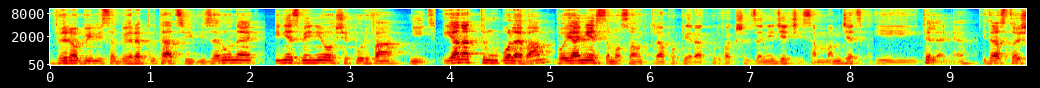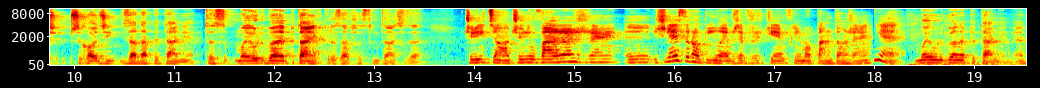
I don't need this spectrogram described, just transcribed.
wyrobili sobie reputację i wizerunek i nie zmieniło się kurwa nic. I ja nad tym ubolewam, bo ja nie jestem osobą, która popiera kurwa krzywdzenie dzieci, sam mam dziecko. I tyle, nie? I teraz ktoś przychodzi i zada pytanie. To jest moje ulubione pytanie, które zawsze w tym temacie zadaję. Czyli co, czyli uważasz, że y, źle zrobiłem, że wrzuciłem film o Pandorze? Nie, moje ulubione pytanie, nie?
